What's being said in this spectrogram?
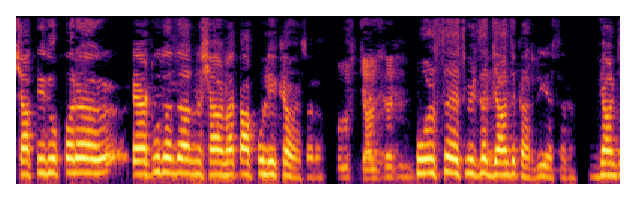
ਛਾਤੀ ਦੇ ਉੱਪਰ ਟੈਟੂ ਦਾ ਨਿਸ਼ਾਨ ਆ ਕਾਕੂ ਲਿਖਿਆ ਹੋਇਆ ਸਰ। ਪੁਲਿਸ ਜਾਂਚ ਕਰ ਰਹੀ ਹੈ? ਪੁਲਿਸ ਇਸ ਵਿੱਚ ਜਾਂਚ ਕਰ ਰਹੀ ਹੈ ਸਰ। ਜਾਂਚ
